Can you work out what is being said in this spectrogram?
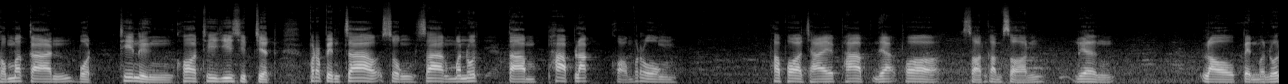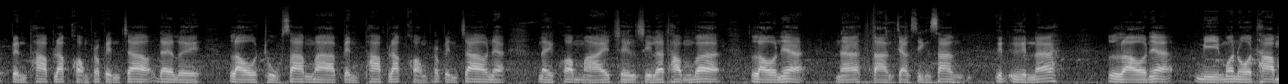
ฐมกาลบทที่ 1 ข้อที่ 27 พระเป็นเจ้าทรงสร้างมนุษย์ตามภาพลักษณ์ของพระองค์ ถ้าพ่อใช้ภาพเนี่ยพ่อสอนคำสอนเรื่อง เราเป็นมนุษย์เป็นภาพลักษณ์ของพระเป็นเจ้าได้เลย เราถูกสร้างมาเป็นภาพลักษณ์ของพระเป็นเจ้าเนี่ยในความหมายเชิงศีลธรรมว่าเราเนี่ยนะต่างจากสิ่งสร้างอื่นๆนะเราเนี่ยมีมโนธรรม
